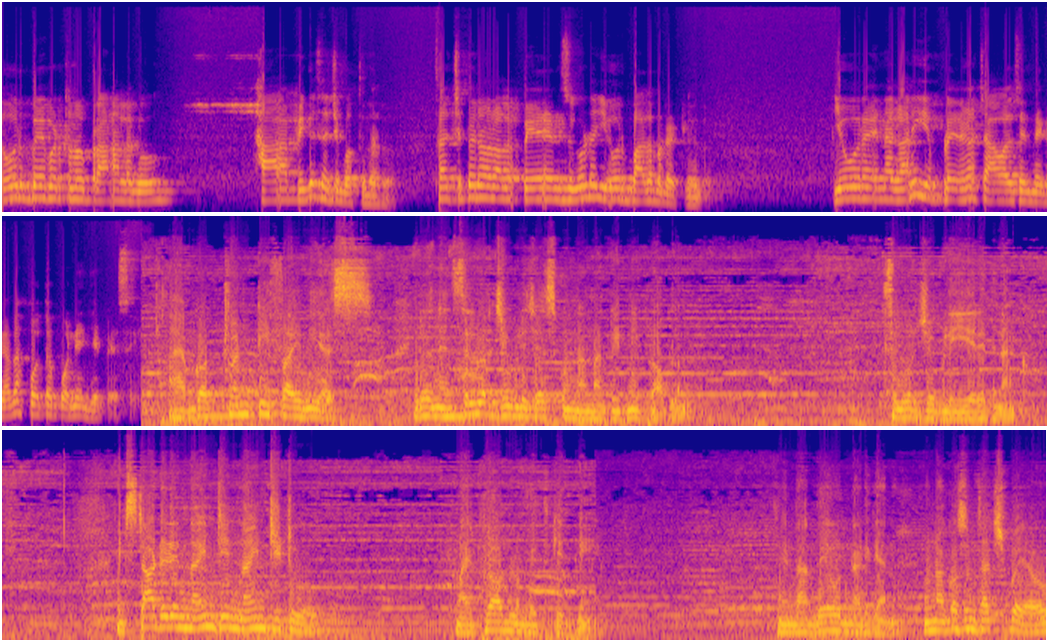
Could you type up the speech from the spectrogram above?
ఎవరు భయపడుతున్నారు ప్రాణాలకు? హ్యాపీగా చచ్చిపోతున్నారు. చచ్చిపోయిన వాళ్ళ పేరెంట్స్ కూడా ఎవరు బాధపడట్లేదు. ఎవరైనా కానీ ఎప్పుడైనా చావాల్సిందే కదా పోతే పోనీ అని చెప్పేసి. I have got twenty five years ఈరోజు నేను సిల్వర్ జూబ్లీ చేసుకున్నాను నా కిడ్నీ ప్రాబ్లం. సిల్వర్ జూబ్లీ ఏరేది నాకు? It started in nineteen ninety two my problem with kidney నేను దాని దేవుడిని అడిగాను నువ్వు నా కోసం చచ్చిపోయావు?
